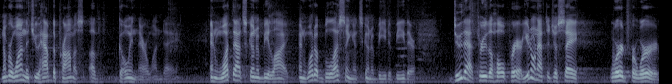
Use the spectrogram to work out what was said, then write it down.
Number one, that you have the promise of going there one day and what that's going to be like and what a blessing it's going to be to be there. Do that through the whole prayer. You don't have to just say word for word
